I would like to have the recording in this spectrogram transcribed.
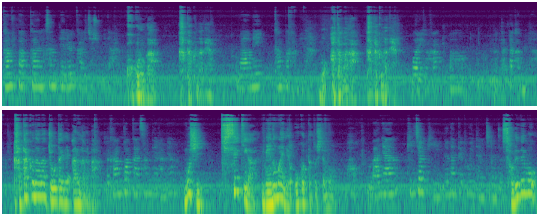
강팍한 상태를 가르쳐 줍니다. 心が堅くなである 마음이 강팍합니다. もう頭がかたくなであるかたくなな状態であるならばもし奇跡が目の前で起こったとしてもそれでも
